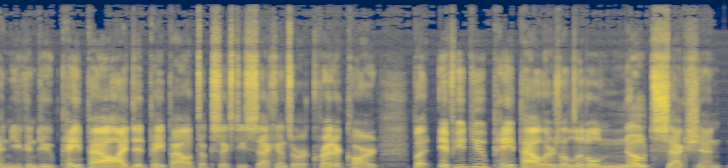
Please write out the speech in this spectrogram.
and you can do PayPal. I did PayPal, it took 60 seconds, or a credit card. But if you do PayPal, there's a little note section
